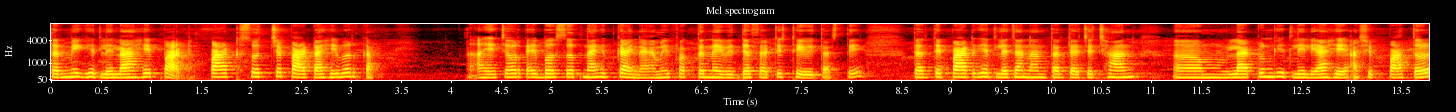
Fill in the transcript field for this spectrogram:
तर मी घेतलेला आहे पाट. पाट स्वच्छ पाट आहे बरं का. याच्यावर काही बसत नाहीत काय नाही. आम्ही फक्त नैवेद्यासाठीच ठेवीत असते. तर ते पाट घेतल्याच्या नंतर त्याचे छान लाटून घेतलेली आहे असे पातळ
